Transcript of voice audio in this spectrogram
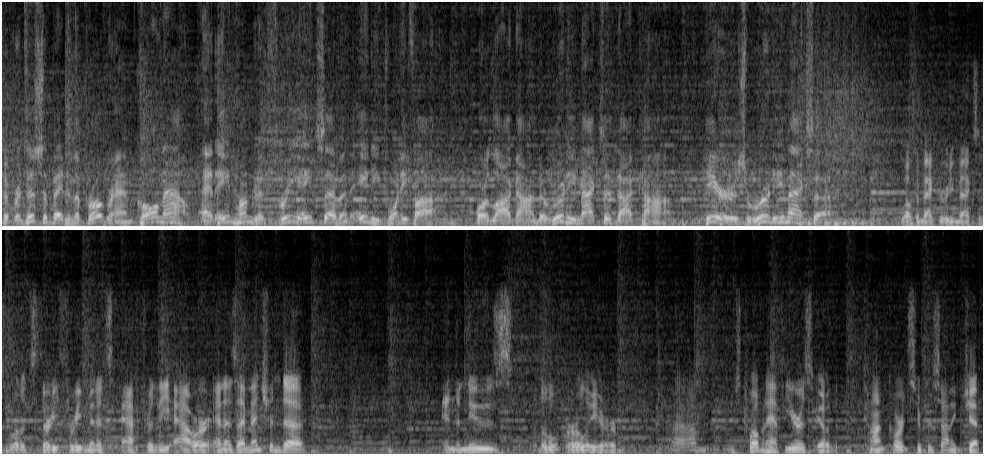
To participate in the program, call now at 800 387 8025 or log on to rudymaxa.com. Here's Rudy Maxa. Welcome back to Rudy Maxa's World. It's 33 minutes after the hour. And as I mentioned uh, in the news a little earlier, um, it was 12 and a half years ago that the Concorde supersonic jet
